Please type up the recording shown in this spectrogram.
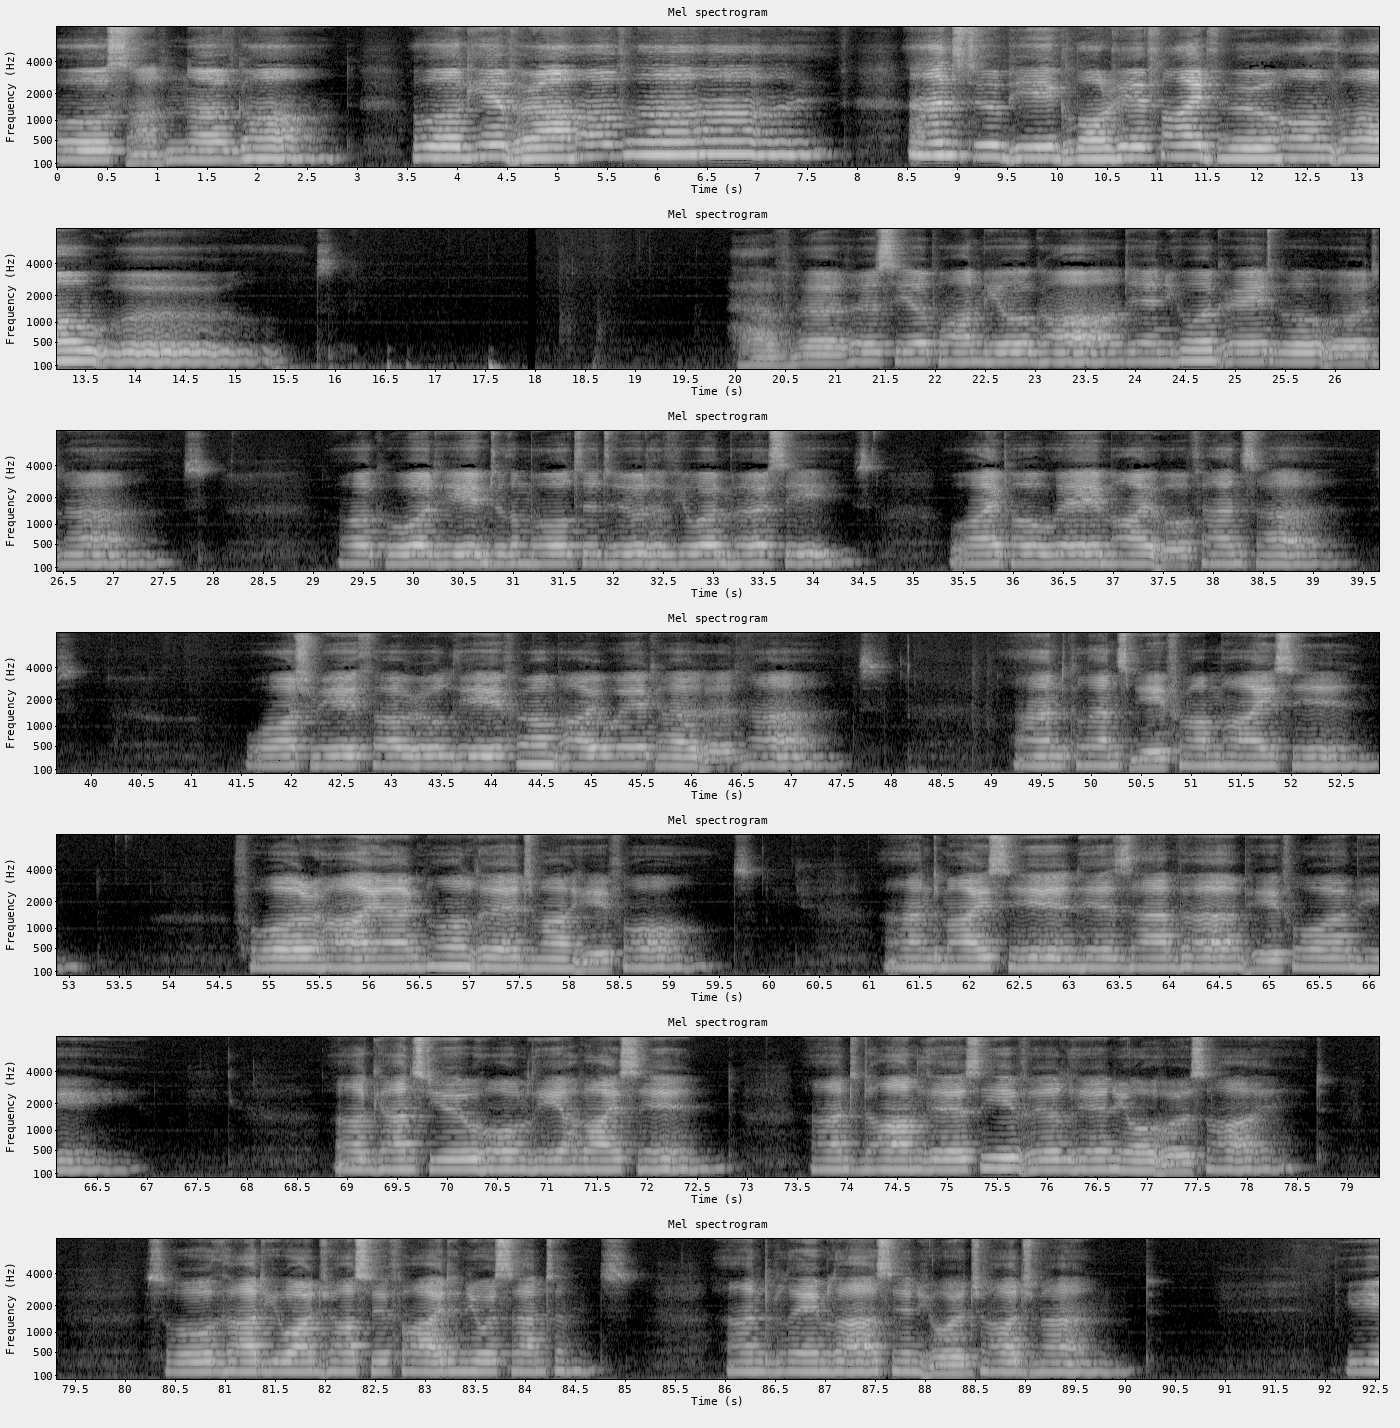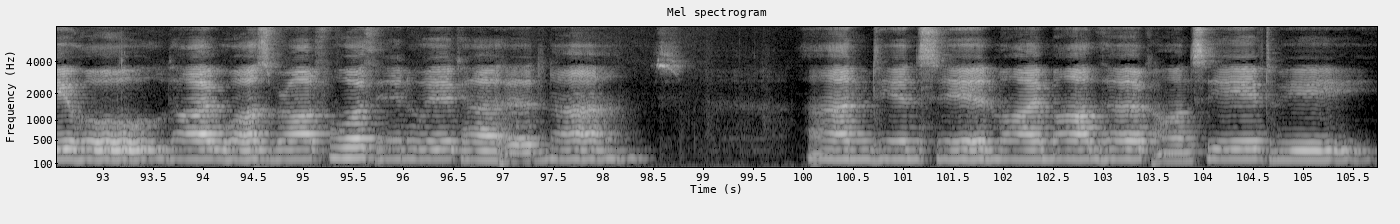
O Son of God, O Giver of life, and to be glorified through all the world. Have mercy upon me, offenses. Wash me thoroughly from my wickedness and cleanse me from my sin. For I acknowledge my faults, and my sin is ever before me. Against you only have I sinned, and done this evil in your sight so that you are justified in your sentence and blameless in your judgment. Behold, I was brought forth in wickedness, and in sin my mother conceived me.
